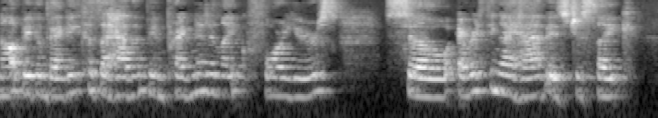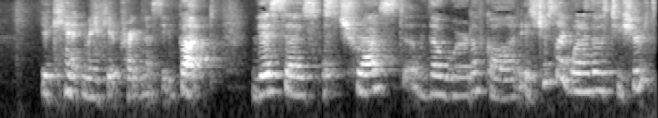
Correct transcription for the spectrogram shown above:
not big and baggy because I haven't been pregnant in like four years. So everything I have is just like, you can't make it pregnancy. But this says, trust the word of God. It's just like one of those t-shirts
